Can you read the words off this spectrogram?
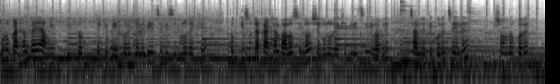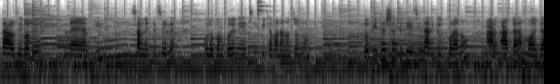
পুরো কাঁঠালটাই আমি ভিতর থেকে বের করে ফেলে দিয়েছি বিচিগুলো রেখে। তো কিছুটা কাঁঠাল ভালো ছিল, সেগুলো রেখে দিয়েছি এভাবে চালনিতে করে চেলে, সুন্দর করে তাল যেভাবে নেয় আর কি, চালনিতে চেলে ওইরকম করে নিয়েছি পিঠা বানানোর জন্য। তো পিঠার সাথে দিয়েছি নারকেল কোরানো আর আটা, ময়দা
